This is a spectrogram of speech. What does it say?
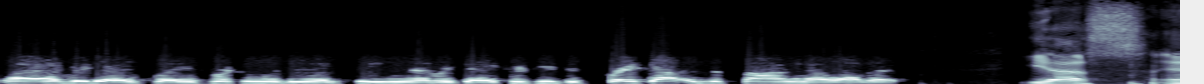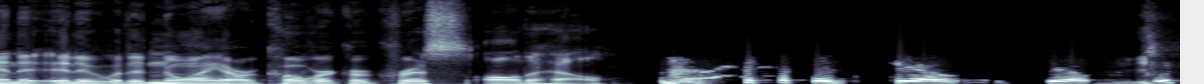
you uh, every day, Blaise, working with you and seeing you every day because you just break out into song and I love it. Yes, and it, and it would annoy our coworker Chris all to hell. it's true. It's true. Which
